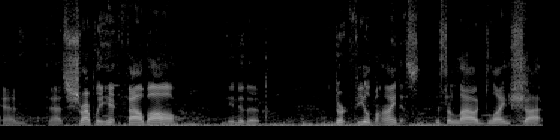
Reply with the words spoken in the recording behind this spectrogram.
And that sharply hit foul ball into the dirt field behind us. Just a loud line shot.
